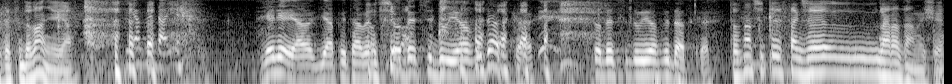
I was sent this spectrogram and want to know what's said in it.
zdecydowanie ja. Ja wydaję. Nie, nie, ja, ja pytałem, To kto decyduje o wydatkach. Kto decyduje o wydatkach? To znaczy, to jest tak, że y, naradzamy się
